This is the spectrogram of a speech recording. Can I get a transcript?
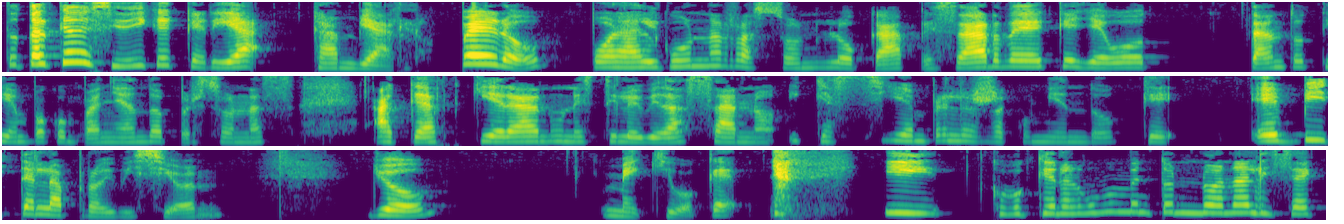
Total que decidí que quería cambiarlo, pero por alguna razón loca, a pesar de que llevo tanto tiempo acompañando a personas a que adquieran un estilo de vida sano y que siempre les recomiendo que evite la prohibición. Yo me equivoqué y como que en algún momento no analicé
